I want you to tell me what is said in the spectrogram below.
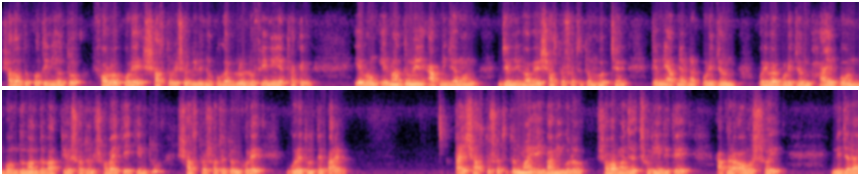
সাধারণত প্রতিনিয়ত ফলো করে স্বাস্থ্য বিষয়ক বিভিন্ন উপকারগুলো লুফিয়ে নিয়ে থাকেন। এবং এর মাধ্যমে আপনি যেমন যেমনিভাবে স্বাস্থ্য সচেতন হচ্ছেন, তেমনি আপনি আপনার পরিজন, পরিবার পরিজন, ভাই, বোন বন্ধু বান্ধব আত্মীয় স্বজন সবাইকেই কিন্তু স্বাস্থ্য সচেতন করে গড়ে তুলতে পারেন। তাই স্বাস্থ্য সচেতনময় এই বাণীগুলো সবার মাঝে ছড়িয়ে দিতে আপনারা অবশ্যই নিজেরা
